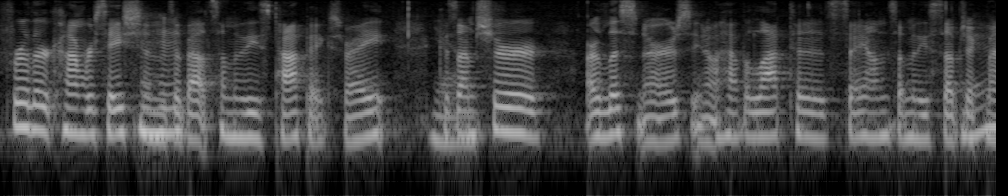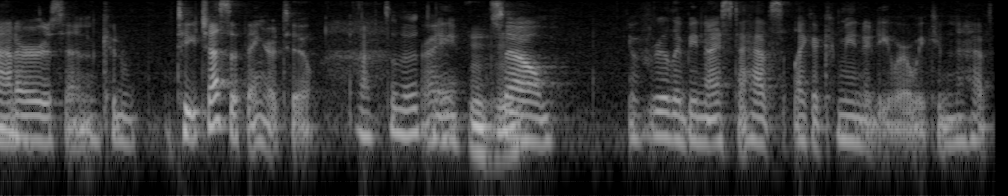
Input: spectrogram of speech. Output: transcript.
further conversations mm-hmm. about some of these topics, right? Because I'm sure our listeners, you know, have a lot to say on some of these subject Yeah. matters and could teach us a thing or two, Absolutely. right? Mm-hmm. So it would really be nice to have like a community where we can have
